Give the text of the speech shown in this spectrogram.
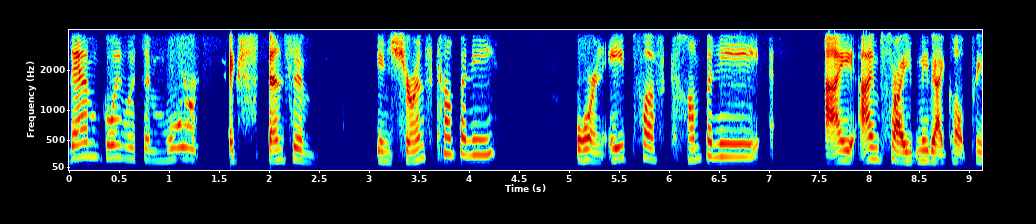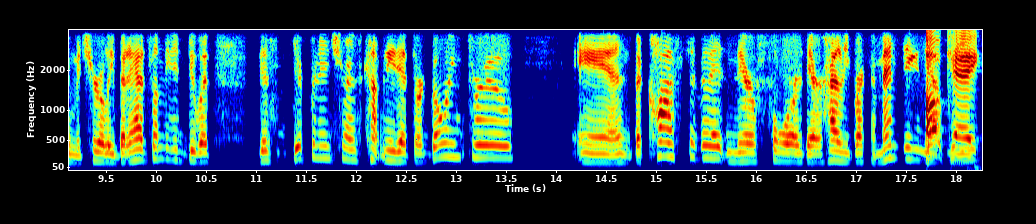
them going with a more expensive insurance company or an A plus company. I I'm sorry, maybe I called prematurely, but it had something to do with this different insurance company that they're going through and the cost of it, and therefore they're highly recommending. That we- Okay,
